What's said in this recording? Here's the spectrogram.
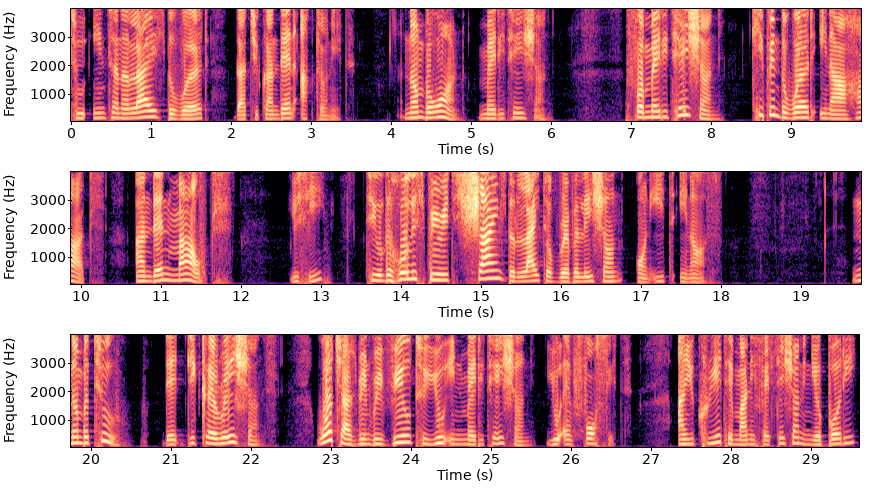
to internalize the word that you can then act on it. Number one, meditation. For meditation, keeping the word in our hearts and then mouths, you see, till the Holy Spirit shines the light of revelation on it in us. Number two, the declarations. What has been revealed to you in meditation, you enforce it and you create a manifestation in your body,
